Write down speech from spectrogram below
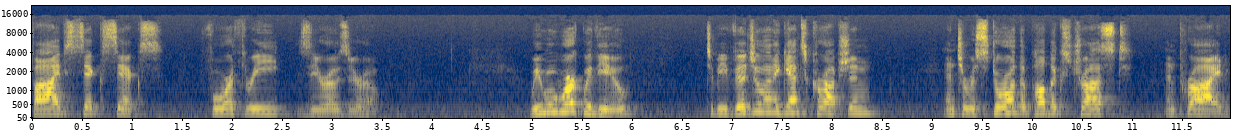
566 4300. We will work with you to be vigilant against corruption and to restore the public's trust and pride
